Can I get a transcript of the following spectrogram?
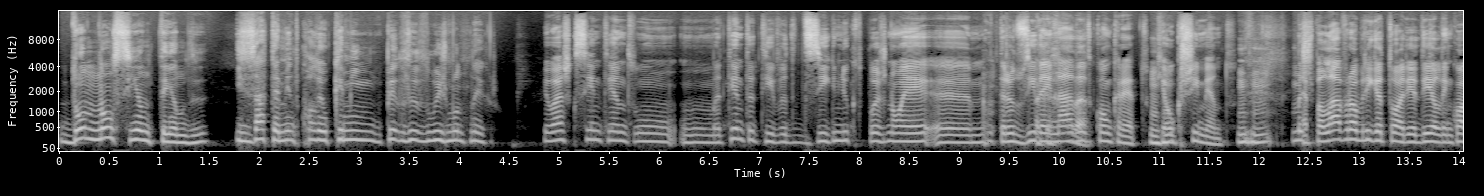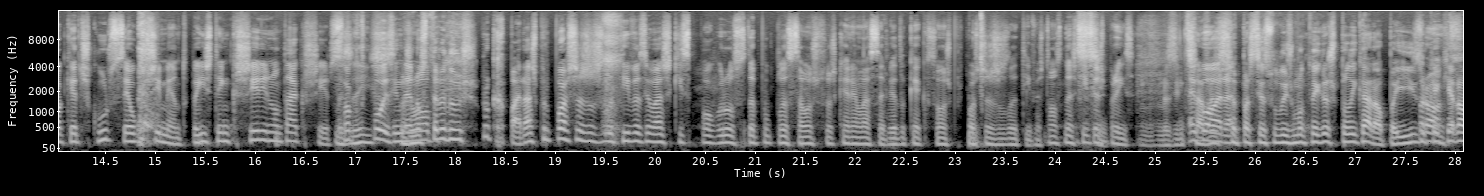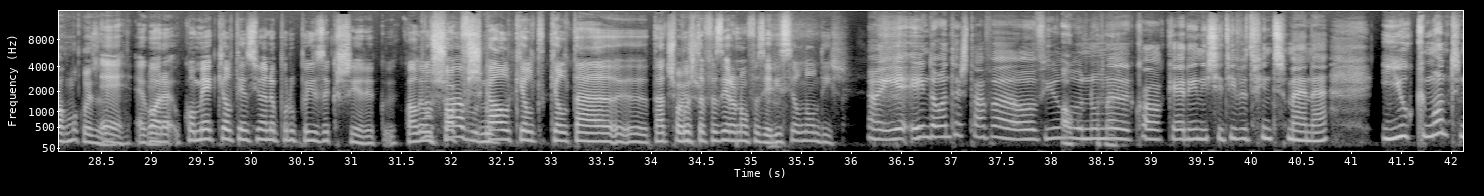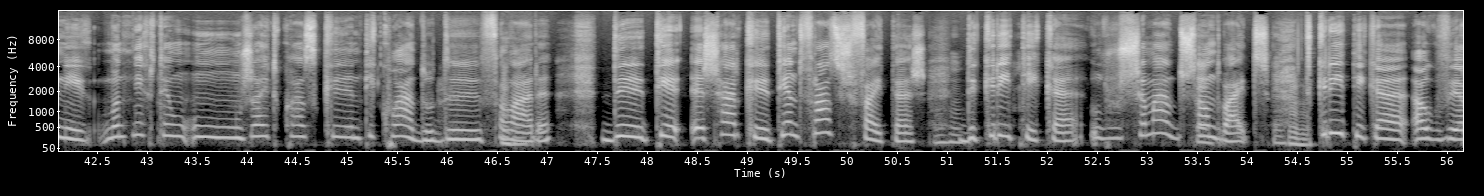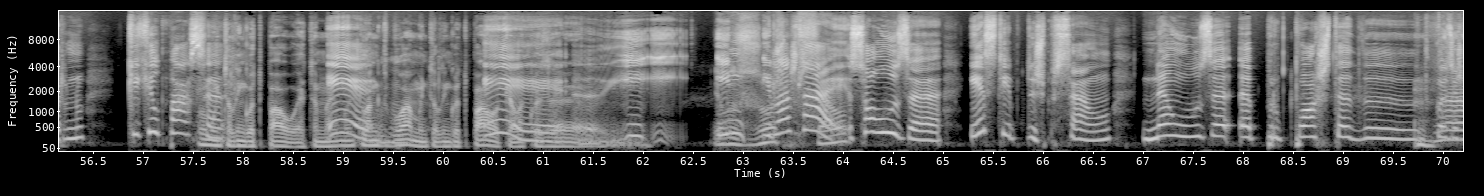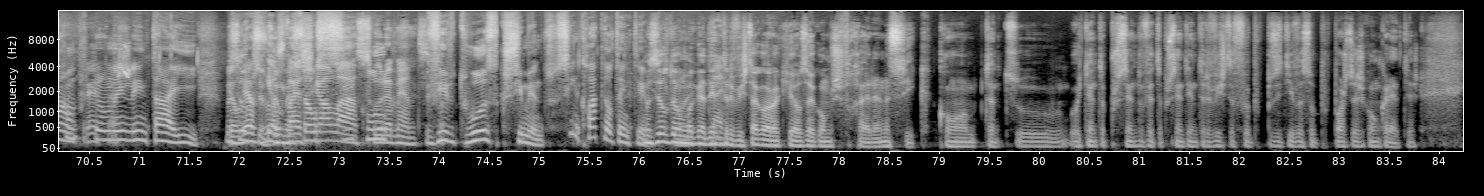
de onde não se entende exatamente qual é o caminho de Luís Montenegro. Eu acho que se entende um, uma tentativa de desígnio que depois não é uh, traduzida em nada de concreto, uhum. que é o uhum. crescimento. Uhum. Mas... A palavra obrigatória dele em qualquer discurso é o crescimento. O país tem que crescer e não está a crescer. Mas Só é que depois ainda não, não se traduz. Porque repara, as propostas legislativas, eu acho que isso para o grosso da população, as pessoas querem lá saber do que é que são as propostas legislativas. Estão-se nas tintas Sim, para isso. Mas interessava agora, se aparecesse o Luís Montenegro explicar ao país pronto, o que é que era alguma coisa. É, agora, como é que ele tenciona pôr o país a crescer? Qual é não o choque sabe, fiscal que ele, que ele está, uh, está disposto pois. a fazer ou não fazer? Isso ele não diz. Ah, ainda ontem estava a ouvi-lo oh, numa qualquer iniciativa de fim de semana e o que Montenegro Montenegro tem um, um jeito quase que antiquado de falar, uhum. de ter, achar que tendo frases feitas uhum. de crítica, os chamados soundbites, uhum. de crítica ao governo, que aquilo passa. Muita língua de pau, é também é, muito langue de boa, muita língua de pau, é, aquela coisa. E, e, e, e lá está, só usa esse tipo de expressão não usa a proposta de, de coisas não, concretas. Ele nem, está aí. Mas Aliás, ele, ele vai chegar lá, seguramente. Virtuoso crescimento. Sim, claro que ele tem tempo. Mas ele deu uma é? grande entrevista agora aqui ao Zé Gomes Ferreira na SIC, com portanto 80%, 90% da entrevista foi positiva sobre propostas concretas.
